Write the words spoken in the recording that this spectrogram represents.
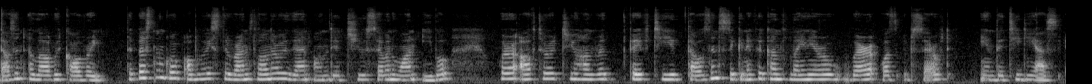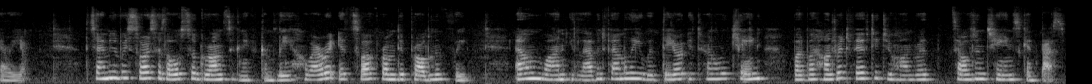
doesn't allow recovery. The piston group obviously runs longer than on the 271 EVO, where after 250,000 significant linear wear was observed in the TDC area. The timing resource has also grown significantly, however it's far from the problem-free. M111 family with their eternal chain, but 150 to 100,000 chains can pass.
